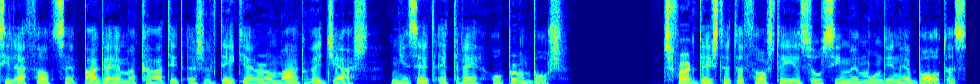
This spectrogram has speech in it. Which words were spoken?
cila thotë se paga e mëkatit është vdekja Romakëve gjashtë, njëzet e tre, u përmbush. Çfarë deshte të thoshte Jezusi me mundjen e botës?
